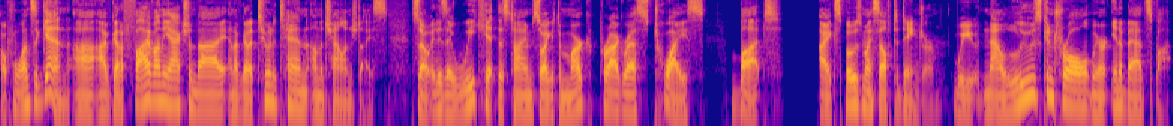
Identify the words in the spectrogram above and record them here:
Oh, once again, uh, I've got a five on the action die and I've got a two and a 10 on the challenge dice. So it is a weak hit this time, so I get to mark progress twice, but I expose myself to danger. We now lose control. We are in a bad spot.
